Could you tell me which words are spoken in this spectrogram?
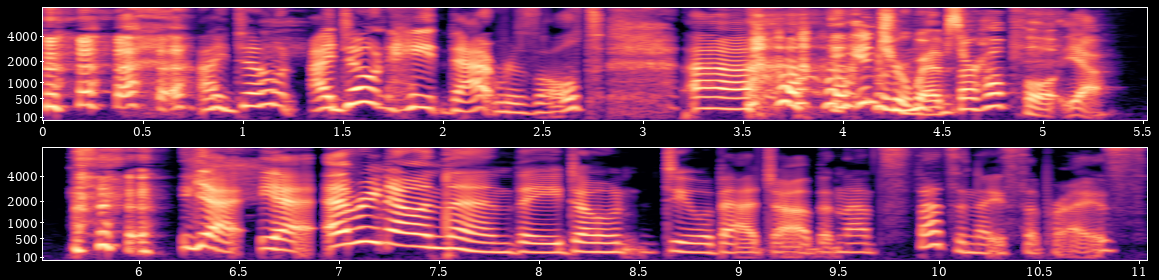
I don't. I don't hate that result. Uh, the interwebs are helpful. Yeah. yeah, yeah. Every now and then they don't do a bad job, and that's that's a nice surprise.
